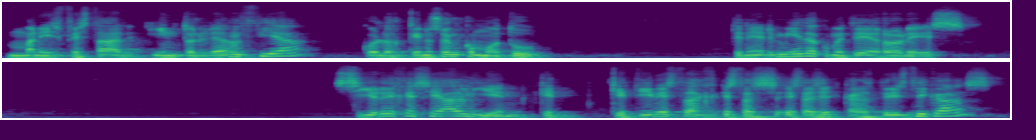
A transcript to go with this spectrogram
manifestar intolerancia con los que no son como tú, tener miedo a cometer errores, si yo le dijese a alguien que, tiene estas, características,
